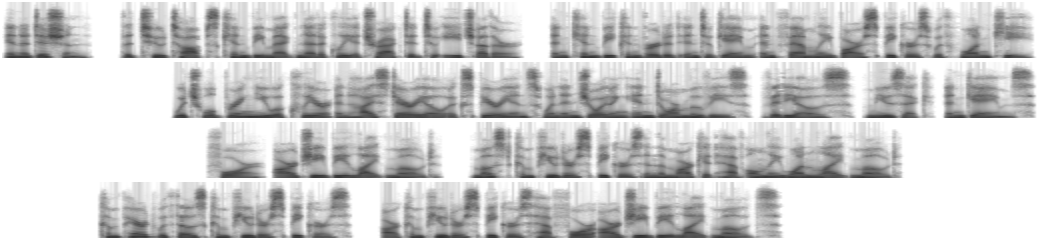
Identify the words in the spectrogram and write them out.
In addition, the two tops can be magnetically attracted to each other, and can be converted into game and family bar speakers with one key. Which will bring you a clear and high stereo experience when enjoying indoor movies, videos, music, and games. 4. RGB Light Mode Most computer speakers in the market have only one light mode. Compared with those computer speakers, our computer speakers have four RGB light modes.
